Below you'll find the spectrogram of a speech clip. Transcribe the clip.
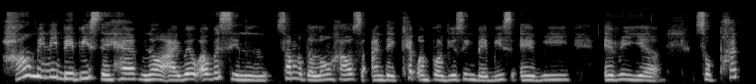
how many babies they have. You know, I will I was in some of the longhouse and they kept on producing babies every every year. So part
